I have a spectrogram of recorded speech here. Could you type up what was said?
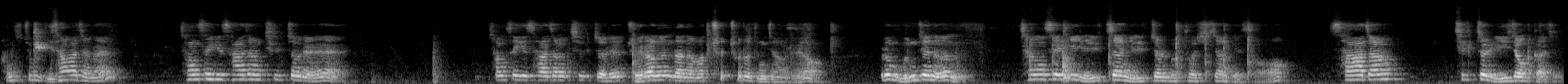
아니 좀 이상하잖아요? 창세기 4장 7절에 창세기 4장 7절에 죄라는 단어가 최초로 등장을 해요. 그럼 문제는 창세기 1장 1절부터 시작해서 4장 7절 이전까지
